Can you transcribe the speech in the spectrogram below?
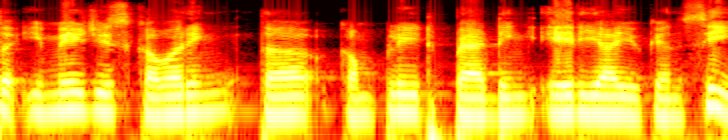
the image is covering the complete padding area you can see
